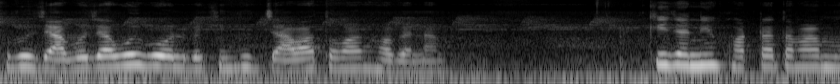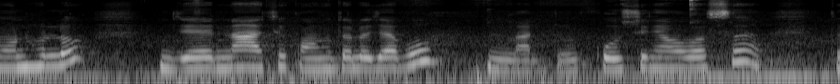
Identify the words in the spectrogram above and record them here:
শুধু যাব যাবোই বলবে, কিন্তু যাওয়া তোমার হবে না। কি জানি হঠাৎ আমার মন হলো যে, না আছে কংতলা যাব কৌশিক অবস্থা তো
